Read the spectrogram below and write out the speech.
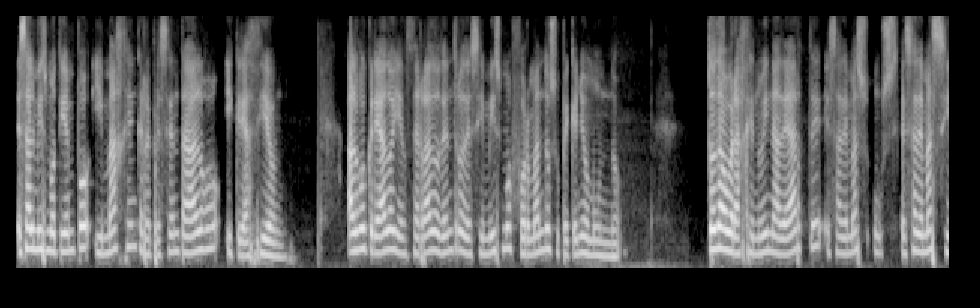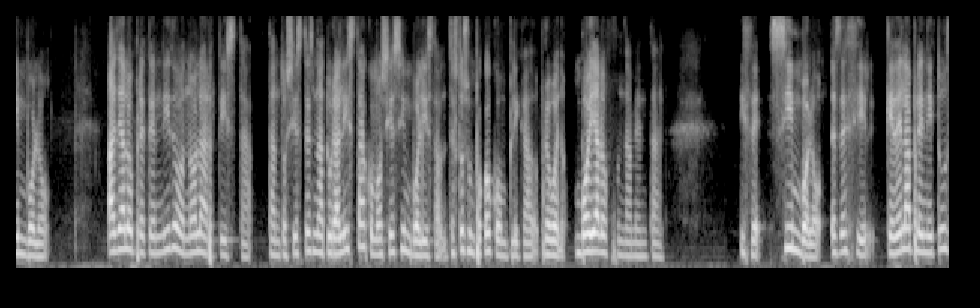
Es al mismo tiempo imagen que representa algo y creación. Algo creado y encerrado dentro de sí mismo formando su pequeño mundo. Toda obra genuina de arte es además, es además símbolo, haya lo pretendido o no la artista, tanto si este es naturalista como si es simbolista. Esto es un poco complicado, pero bueno, voy a lo fundamental. Dice, símbolo, es decir, que dé la plenitud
